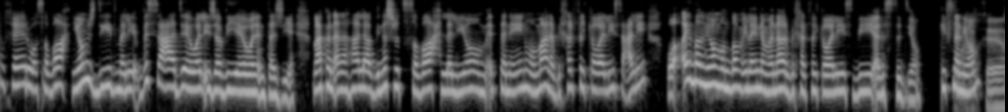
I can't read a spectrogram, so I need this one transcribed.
الخير وصباح يوم جديد مليء بالسعادة والإيجابية والإنتاجية معكم أنا هالة بنشرة الصباح لليوم الاثنين ومعنا بخلف الكواليس علي وأيضا اليوم منضم إلينا منار بخلف الكواليس بالاستوديو كيفنا اليوم؟ خير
